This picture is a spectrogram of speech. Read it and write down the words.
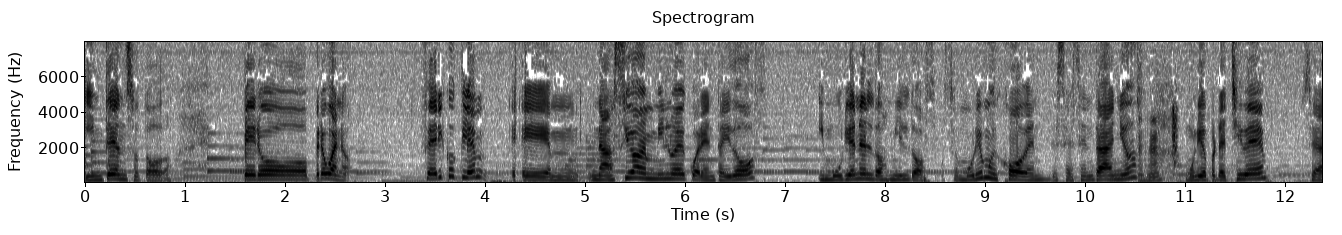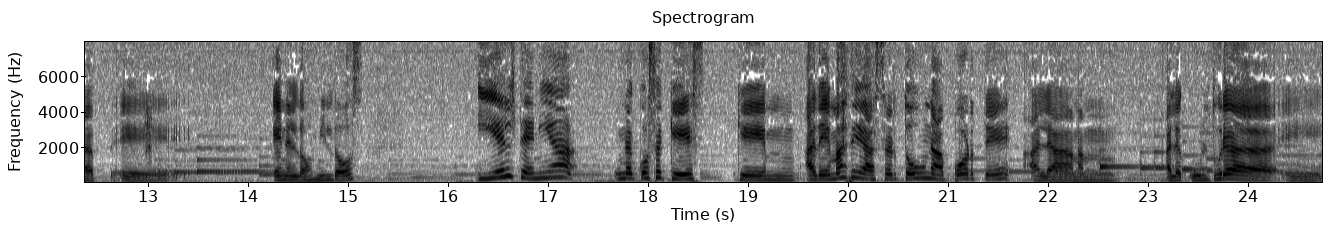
intenso todo. Pero, pero bueno, Federico Clem eh, nació en 1942 y murió en el 2002. O sea, murió muy joven, de 60 años. Murió por HIV, o sea, eh, en el 2002. Y él tenía una cosa que es que mm, además de hacer todo un aporte a la, mm, a la cultura, eh,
